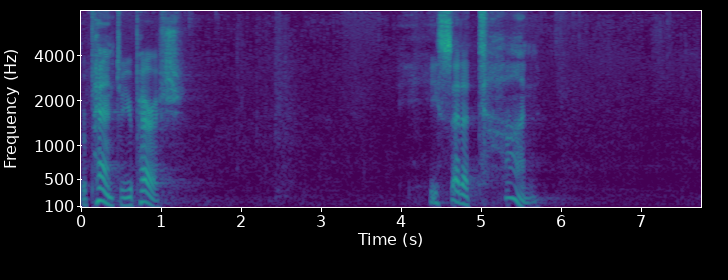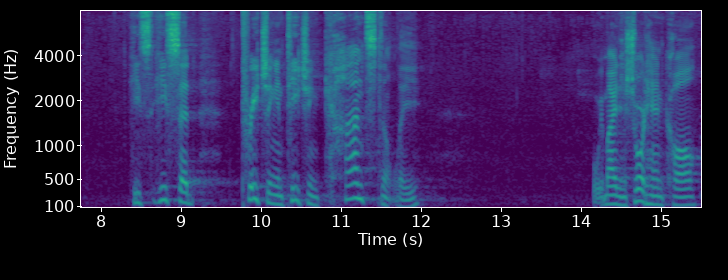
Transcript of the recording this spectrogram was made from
Repent or you perish. He said a ton. He's, he said preaching and teaching constantly, what we might in shorthand call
